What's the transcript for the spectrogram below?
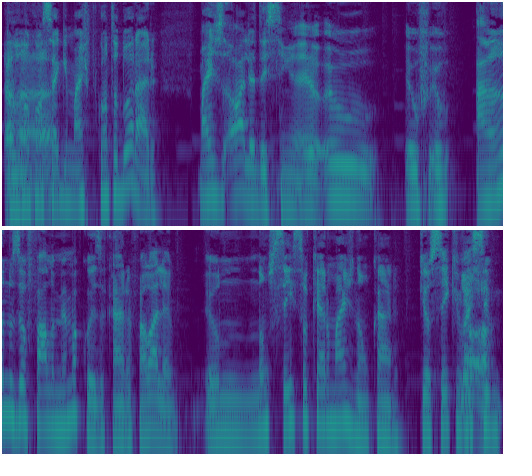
Ela não Aham. consegue mais por conta do horário. Mas olha, Decinha, eu, eu, eu, eu- Há anos eu falo a mesma coisa, cara. Eu falo, olha, eu não sei se eu quero mais, não, cara. Porque eu sei que vai, ser,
